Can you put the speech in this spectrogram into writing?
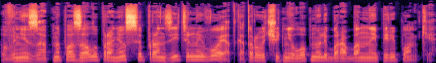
Внезапно по залу пронесся пронзительный вой, от которого чуть не лопнули барабанные перепонки.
